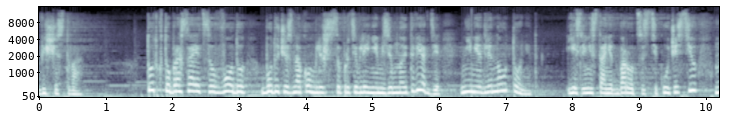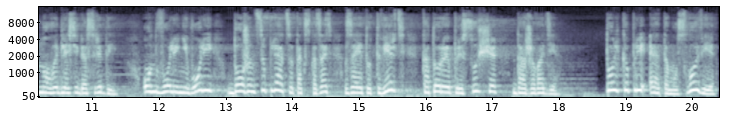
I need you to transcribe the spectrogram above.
вещества. Тот, кто бросается в воду, будучи знаком лишь с сопротивлением земной тверди, немедленно утонет, если не станет бороться с текучестью новой для себя среды – он волей-неволей должен цепляться, так сказать, за эту твердь, которая присуща даже воде. Только при этом условии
